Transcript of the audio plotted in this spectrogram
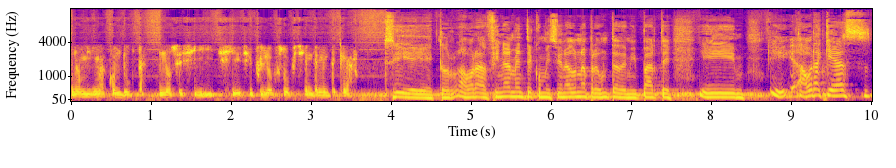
una misma conducta. No sé si, si, fui lo suficientemente claro. Sí, Héctor. Ahora, finalmente, comisionado, una pregunta de mi parte. Eh, eh, ahora que has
